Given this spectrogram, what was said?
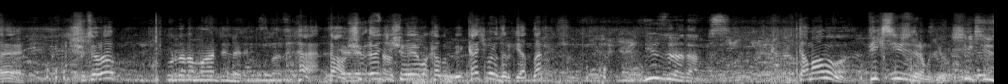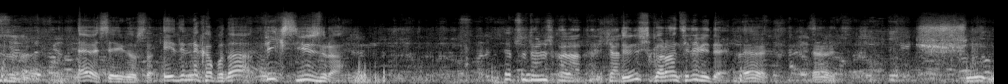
Evet. Şu taraf Burada da mardinlerimiz var. ha tamam şu önce şuraya bakalım. bir. Kaç paradır fiyatlar? 100 liradan biz. Tamamı mı? Fix 100 lira mı diyoruz? Fix 100 lira. Evet sevgili dostlar. Edirne kapıda fix 100 lira. Hepsi dönüş garantili. Kendi Dönüş garantili bir de. Evet. Evet. Şunu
